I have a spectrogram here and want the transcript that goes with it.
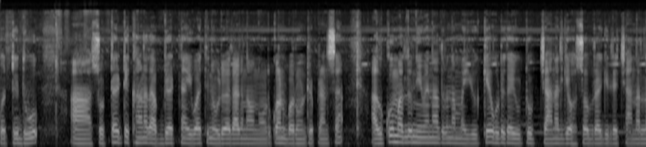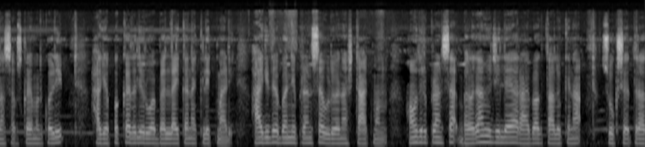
ಕೊಟ್ಟಿದ್ವು. ಸುಟ್ಟಟ್ಟಿ ಕಣದ ಅಪ್ಡೇಟ್ನ ಇವತ್ತಿನ ವಿಡಿಯೋದಾಗ ನಾವು ನೋಡ್ಕೊಂಡು ಬರೋಣ ರೀ ಫ್ರೆಂಡ್ಸ ಅದಕ್ಕೂ ಮೊದಲು ನೀವೇನಾದರೂ ನಮ್ಮ ಯು ಕೆ ಹುಡುಗ ಯೂಟ್ಯೂಬ್ ಚಾನಲ್ಗೆ ಹೊಸೊಬ್ಬರಾಗಿದ್ದರೆ ಚಾನಲ್ನ ಸಬ್ಸ್ಕ್ರೈಬ್ ಮಾಡ್ಕೊಳ್ಳಿ. ಹಾಗೆ ಪಕ್ಕದಲ್ಲಿರುವ ಬೆಲ್ ಐಕನ್ನ ಕ್ಲಿಕ್ ಮಾಡಿ. ಹಾಗಿದ್ರೆ ಬನ್ನಿ ಫ್ರೆಂಡ್ಸ ವಿಡಿಯೋನ ಸ್ಟಾರ್ಟ್ ಮಾಡೋಣ. ಹೌದ್ರಿ ಫ್ರೆಂಡ್ಸ ಬೆಳಗಾವಿ ಜಿಲ್ಲೆಯ ರಾಯಬಾಗ್ ತಾಲೂಕಿನ ಸುಕ್ಷೇತ್ರ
